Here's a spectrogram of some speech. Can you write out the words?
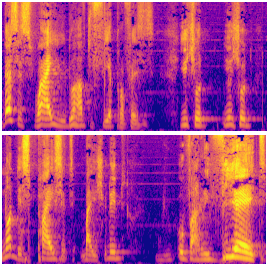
This is why you don't have to fear prophecies. You should you should not despise it, but you shouldn't over revere it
